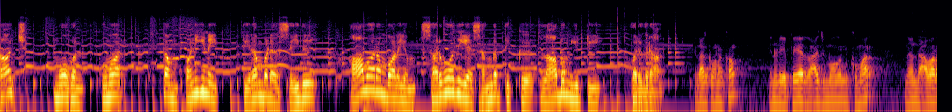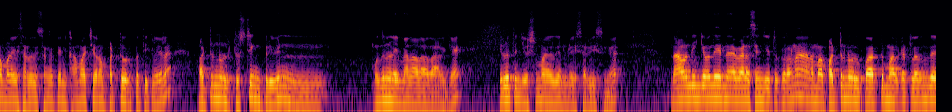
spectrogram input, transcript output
ராஜ் மோகன் குமார். தம் பணியினை திறம்பட செய்து ஆவாரம்பாளையம் சர்வோதய சங்கத்திற்கு லாபம் ஈட்டி வருகிறார். எல்லாருக்கும் வணக்கம். என்னுடைய பெயர் ராஜ்மோகன் குமார். நான் இந்த ஆவாரம்பாளையம் சர்வதேச சங்கத்தின் காமாட்சிபுரம் பட்டு உற்பத்தி கிளையில் பட்டுநூல் ட்விஸ்டிங் பிரிவின் முதுநிலை மேலாளராக இருக்கேன். இருபத்தஞ்சி வருஷமாக இது என்னுடைய சர்வீஸுங்க. நான் வந்து இங்கே வந்து என்ன வேலை செஞ்சிட்ருக்குறோன்னா நம்ம பட்டு நூல் பட்டு மார்க்கெட்லேருந்து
